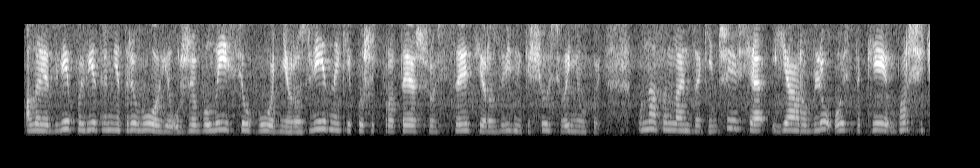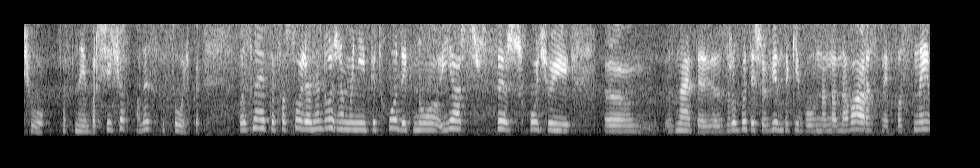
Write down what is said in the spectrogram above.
але дві повітряні тривоги вже були сьогодні. Розвідники пишуть про те, що все ці розвідники щось винюхають. У нас онлайн закінчився. Я роблю ось такий борщичок. Власне, борщичок, але з фасолькою. Ви знаєте, фасоля не дуже мені підходить, але я ж все ж хочу і, знаєте, зробити, щоб він такий був на- на- наварисний, посни.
